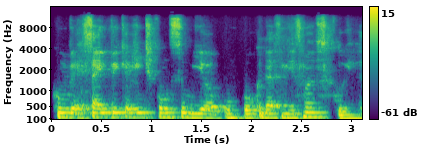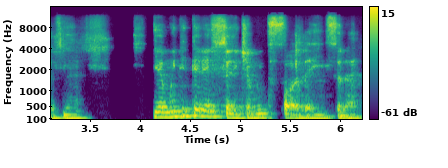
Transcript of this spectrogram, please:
conversar e ver que a gente consumia um pouco das mesmas coisas, né? E é muito interessante, é muito foda isso, né?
